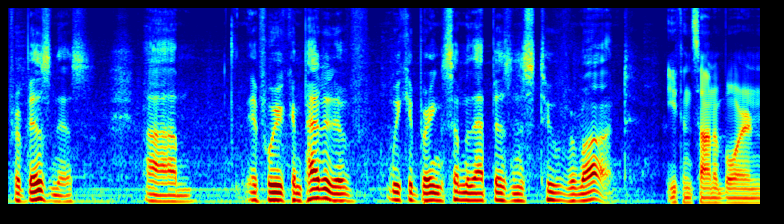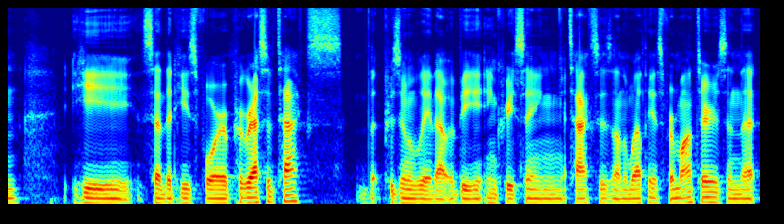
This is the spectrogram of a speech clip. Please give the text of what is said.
for business. Um, if we're competitive, we could bring some of that business to Vermont. Ethan Sonneborn, he said that he's for a progressive tax. That presumably that would be increasing taxes on the wealthiest Vermonters, and that,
